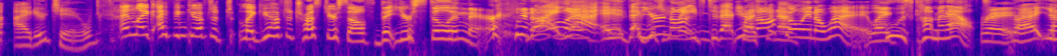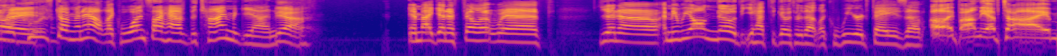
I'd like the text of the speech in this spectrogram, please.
I do too. And like I think you have to tr- like you have to trust yourself that you're still in there, you know? right, Like, yeah, and that You're not leads to that You're not going away. Like who's coming out, Right, right, you know, right. like who's coming out. Like once I have the time again, yeah. am I going to fill it with? You know, I mean, we all know that you have to go through that like weird phase of, oh, I finally have time.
